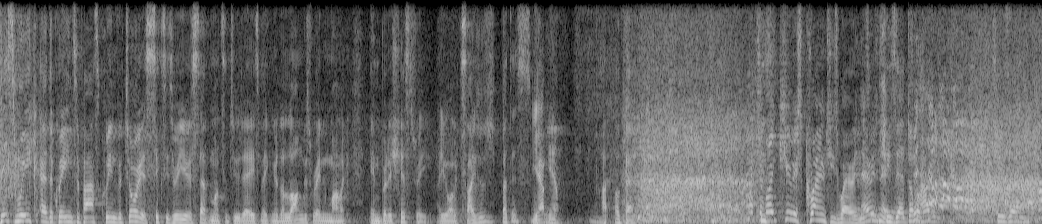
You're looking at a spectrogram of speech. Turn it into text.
this week uh, the Queen surpassed Queen Victoria, 63 years, 7 months and 2 days, making her the longest reigning monarch in British history. Are you all excited about this? Yep. Yeah. Uh, okay. That's a very curious crown she's wearing there, isn't it? She's uh, double having... she's... Uh,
